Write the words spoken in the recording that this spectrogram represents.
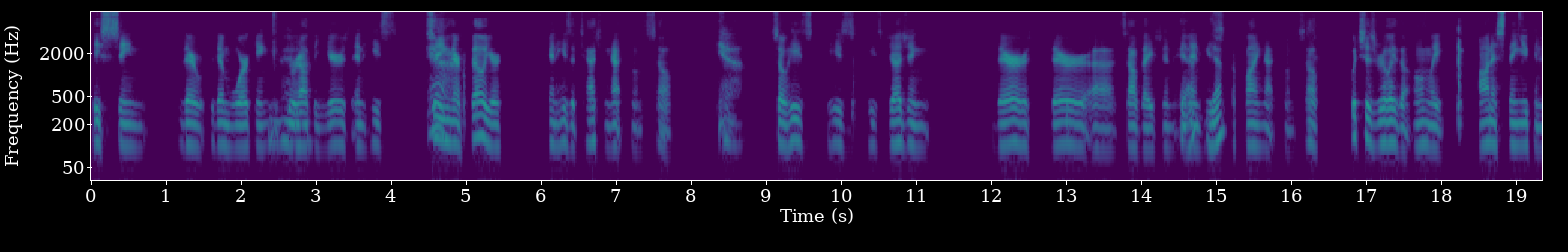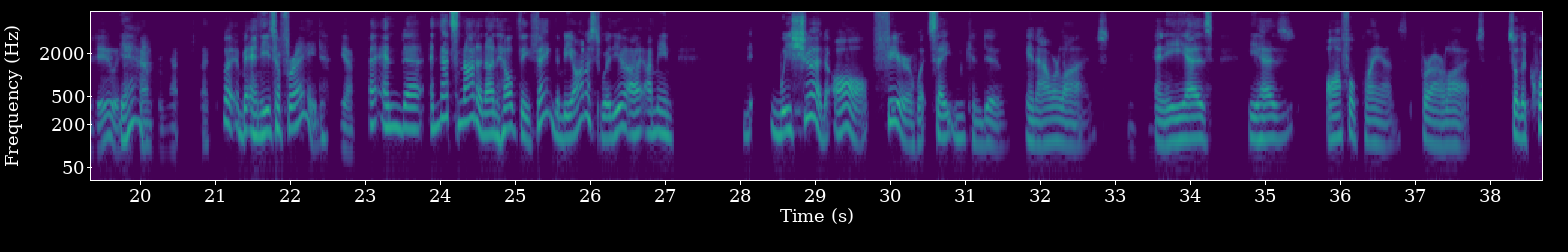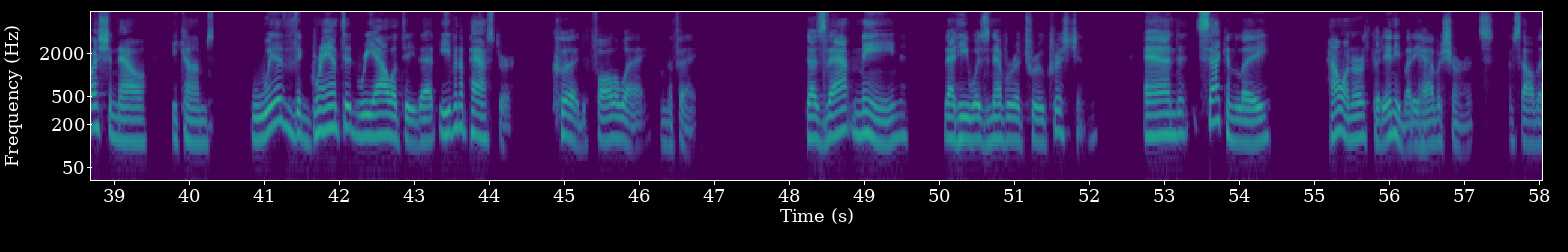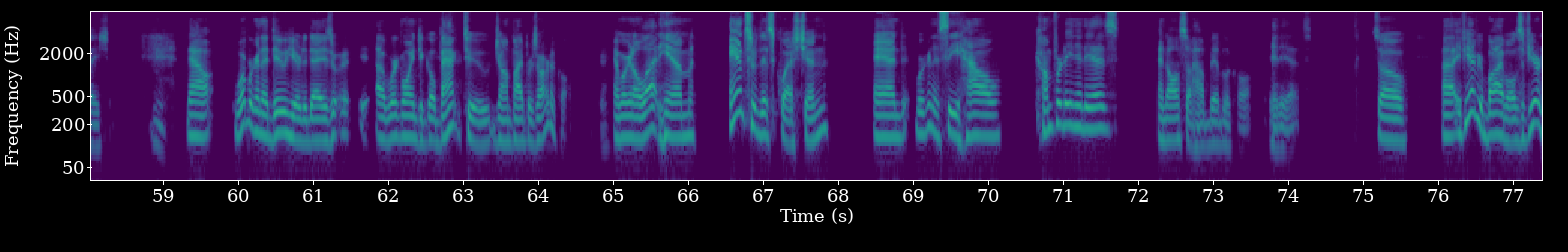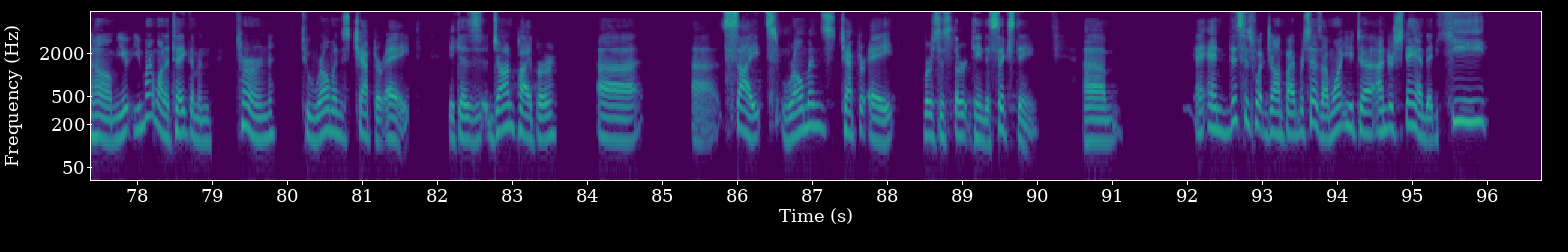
he's seen their them working yeah. throughout the years and he's seeing yeah. their failure and he's attaching that to himself. Yeah. So he's he's he's judging their their uh salvation and yeah. then he's applying that to himself which is really the only honest thing you can do if you come from that perspective. But, and he's afraid. Yeah. And uh, and that's not an unhealthy thing to be honest with you. I i mean we should all fear what Satan can do in our lives. Mm-hmm. And he has he has awful plans for our lives. So the question now becomes with the granted reality that even a pastor could fall away from the faith. Does that mean that he was never a true Christian? And secondly, how on earth could anybody have assurance of salvation? Mm. Now, what we're going to do here today is uh, we're going to go back to John Piper's article okay. and we're going to let him answer this question. And we're going to see how comforting it is and also how biblical it is. So, uh, if you have your Bibles, if you're at home, you, you might want to take them and turn to Romans chapter 8, because John Piper uh, uh, cites Romans chapter 8 verses 13 to 16. Um, and this is what John Piper says. I want you to understand that he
